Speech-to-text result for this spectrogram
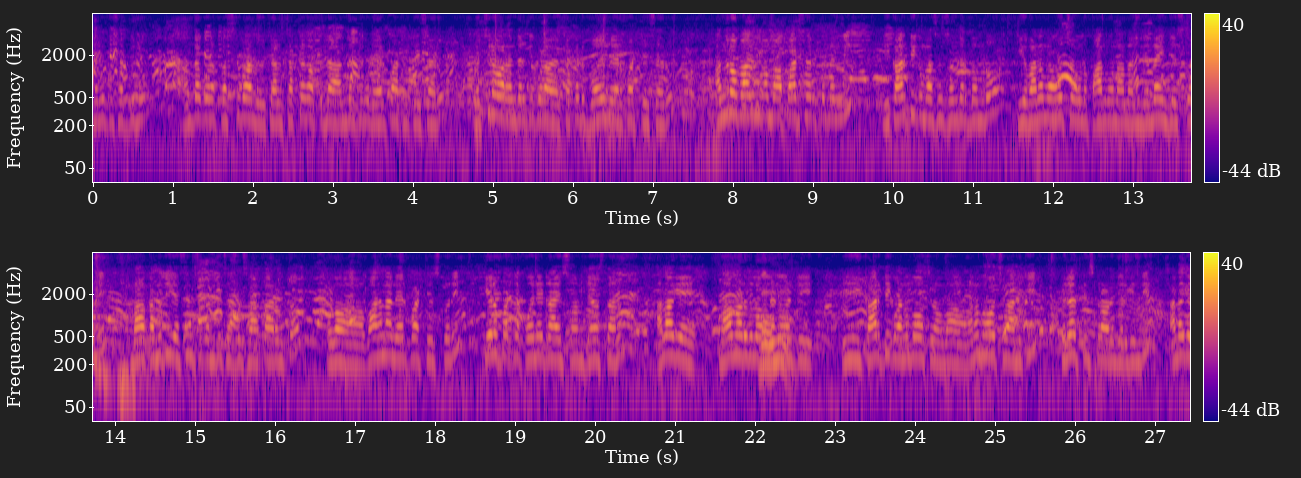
సమితి సభ్యులు అంతా కూడా ట్రస్ట్ వాళ్ళు చాలా చక్కగా పిల్ల అందరికీ కూడా ఏర్పాట్లు చేశారు. వచ్చిన వారందరికీ కూడా చక్కటి భోజనం ఏర్పాటు చేశారు. అందులో భాగంగా మా పాఠశాల పిల్లల్ని ఈ కార్తీక మాసం సందర్భంలో ఈ వన మహోత్సవంలో పాల్గొనాలని నిర్ణయం చేసుకొని మా కమిటీ ఎస్ఎంసీ కమిటీ సభ్యుల సహకారంతో ఒక వాహనాన్ని ఏర్పాటు చేసుకొని కీలపట్ల కోనేటిరాయ స్వామి దేవస్థానం అలాగే మామడుగులో ఉన్నటువంటి ఈ కార్తీక వన మహోత్సవం వన మహోత్సవానికి పిల్లలు తీసుకురావడం జరిగింది. అలాగే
